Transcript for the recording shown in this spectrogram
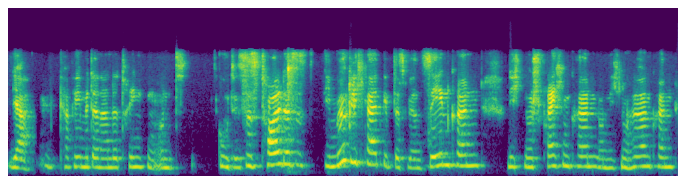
ja, einen Kaffee miteinander trinken. Und gut, es ist toll, dass es die Möglichkeit gibt, dass wir uns sehen können, nicht nur sprechen können und nicht nur hören können.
